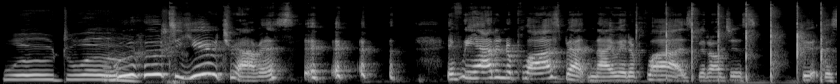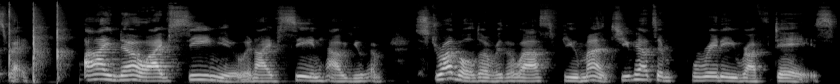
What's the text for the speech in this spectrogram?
woot woot. Woohoo to you, Travis. if we had an applause button, I would applause, but I'll just do it this way. I know I've seen you and I've seen how you have struggled over the last few months. You've had some pretty rough days.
